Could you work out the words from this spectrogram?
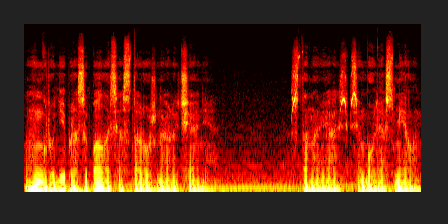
В груди просыпалось осторожное рычание – становясь все более смелым.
